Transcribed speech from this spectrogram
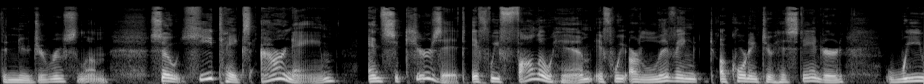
the New Jerusalem. So he takes our name and secures it. If we follow him, if we are living according to his standard, we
